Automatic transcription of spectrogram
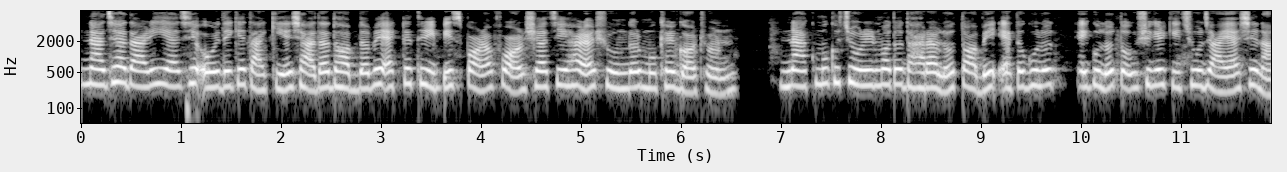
নাজা দাঁড়িয়ে আছে ওর দিকে তাকিয়ে। সাদা ধবধবে একটা থ্রি পিস পরা ফর্সা চেহারা, সুন্দর মুখের গঠন। নাক মুখ চুরির মতো ধারালো, তবে এতগুলো, এগুলো তৌশিকের কিছু যায় আসে না।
